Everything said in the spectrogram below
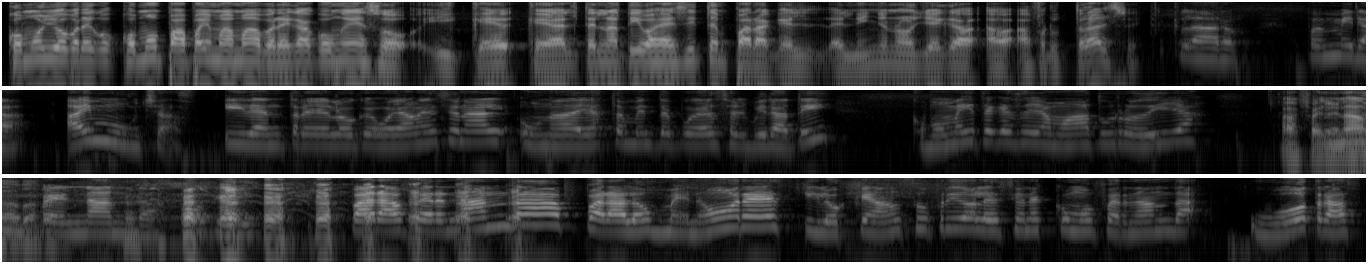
¿Cómo yo brego, cómo papá y mamá brega con eso y qué, qué alternativas existen para que el, niño no llegue a frustrarse? Claro. Pues mira, hay muchas. Y de entre lo que voy a mencionar, una de ellas también te puede servir a ti. ¿Cómo me dijiste que se llamaba tu rodilla? A Fernanda. Fernanda, ok. Para Fernanda, para los menores y los que han sufrido lesiones como Fernanda u otras,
